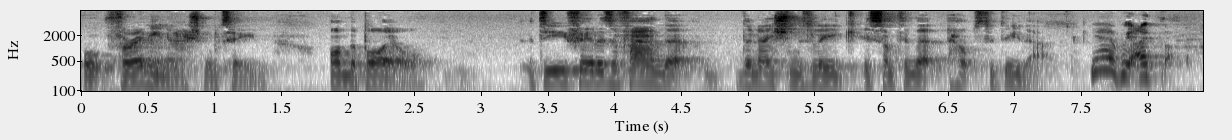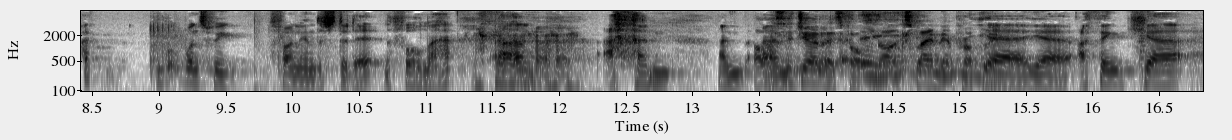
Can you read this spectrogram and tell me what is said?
or for any national team on the boil. Do you feel as a fan that the Nations League is something that helps to do that? Yeah, we, I, I, once we finally understood it, the format, um, and, and Oh, that's and- the journalist's fault, not explaining it properly. Yeah, yeah. I think uh,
